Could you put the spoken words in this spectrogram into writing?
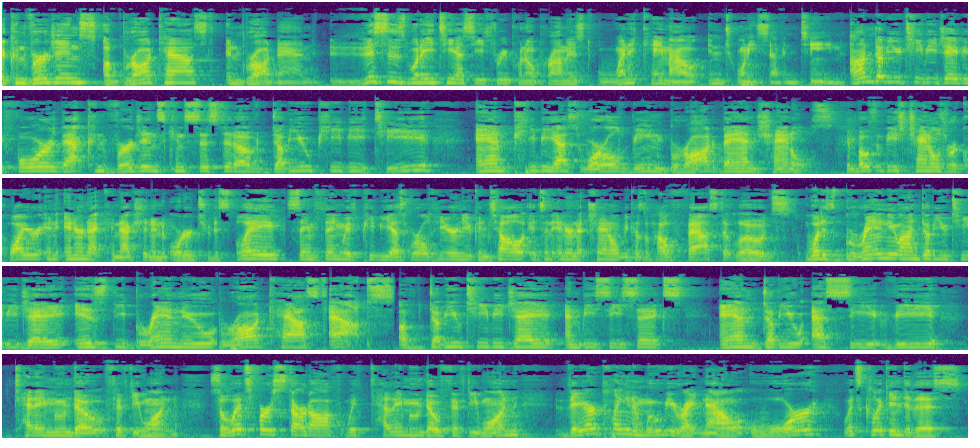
The convergence of broadcast and broadband. This is what ATSC 3.0 promised when it came out in 2017. On WTVJ before, that convergence consisted of WPBT and PBS World being broadband channels. And both of these channels require an internet connection in order to display. Same thing with PBS World here, and you can tell it's an internet channel because of how fast it loads. What is brand new on WTVJ is the brand new broadcast apps of WTVJ, NBC6, and WSCV Telemundo 51. So let's first start off with Telemundo 51. They are playing a movie right now, War. Let's click into this.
